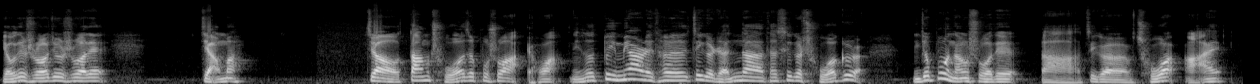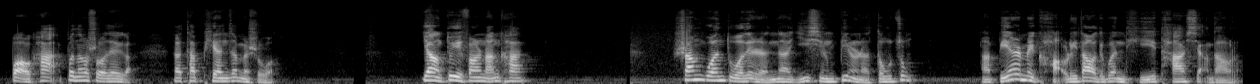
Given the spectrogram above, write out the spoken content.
有的时候就是说的讲嘛。叫当矬子不说矮话。你说对面的他这个人呢，他是个矬个你就不能说的啊，这个矬矮不好看，不能说这个。那他偏这么说，让对方难堪。伤官多的人呢，疑心病呢都重，啊，别人没考虑到的问题，他想到了。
